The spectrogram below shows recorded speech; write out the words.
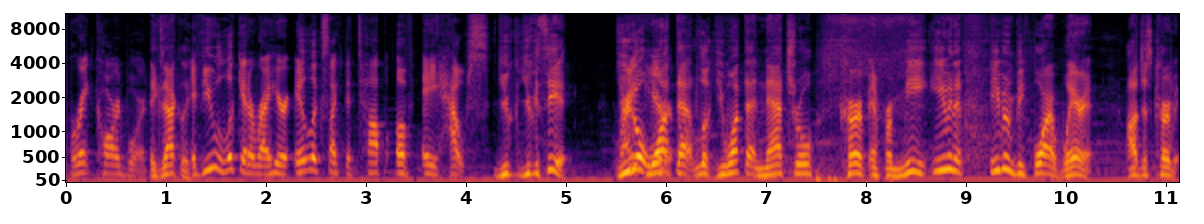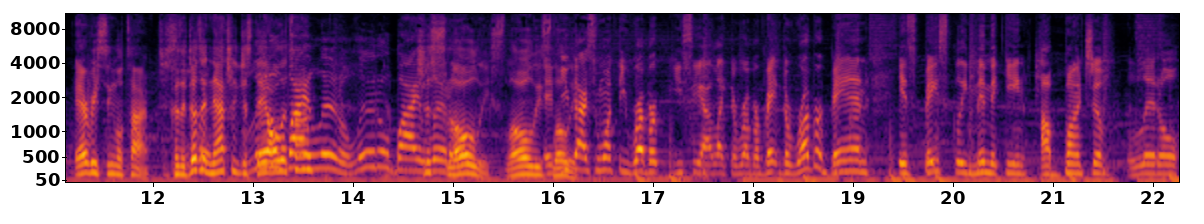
break cardboard. Exactly. If you look at it right here, it looks like the top of a house. You you can see it. You Right don't here. want that look. You want that natural curve. And for me, even if even before I wear it, I'll just curve it every single time because it doesn't naturally just stay all the time. Little by little, little by Just little. slowly, slowly, If you guys want the rubber, you see, I like the rubber band. The rubber band is basically mimicking a bunch of little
